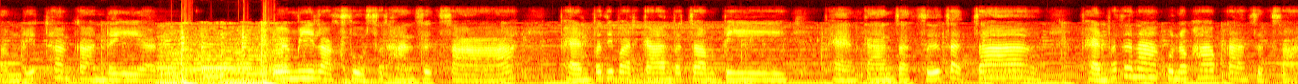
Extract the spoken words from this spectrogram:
สำฤทธิ์ทางการเรียน โดยมีหลักสูตรสถานศึกษา แผนปฏิบัติการประจำปี แผนการจัดซื้อจัดจ้าง แผนพัฒนาคุณภาพการศึกษา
